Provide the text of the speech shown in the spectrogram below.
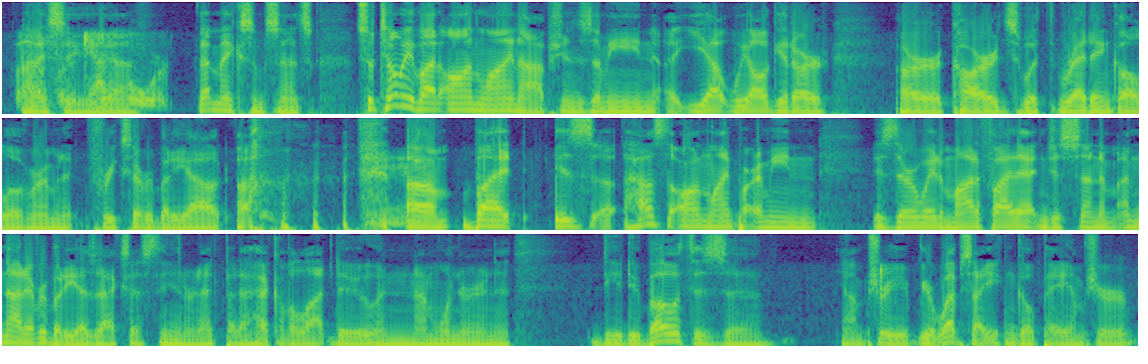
Uh, I see. yeah, board. that makes some sense. So tell me about online options. I mean, uh, yeah, we all get our our cards with red ink all over them, and it freaks everybody out. mm-hmm. um, but is uh, how's the online part? I mean, is there a way to modify that and just send them? I'm not everybody has access to the internet, but a heck of a lot do, and I'm wondering, uh, do you do both? Is uh, I'm sure you, your website you can go pay. I'm sure.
